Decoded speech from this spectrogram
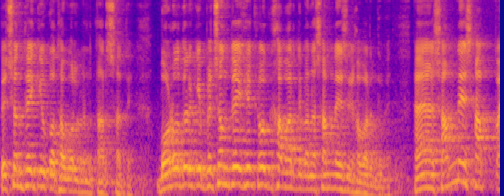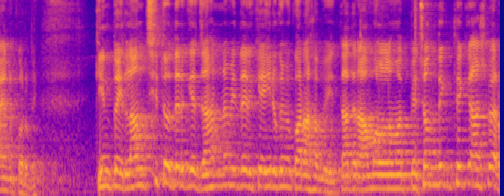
পেছন থেকে কেউ কথা বলবে না তার সাথে। বড়দেরকে পেছন থেকে কেউ খাবার দেবে না, সামনে এসে খাবার দেবে? হ্যাঁ সামনে এসে আপ্যায়ন করবে। কিন্তু এই লাঞ্ছিতদেরকে, জাহান্নামীদেরকে এইরকমই করা হবে, তাদের আমল নামা পেছন দিক থেকে আসবে আর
